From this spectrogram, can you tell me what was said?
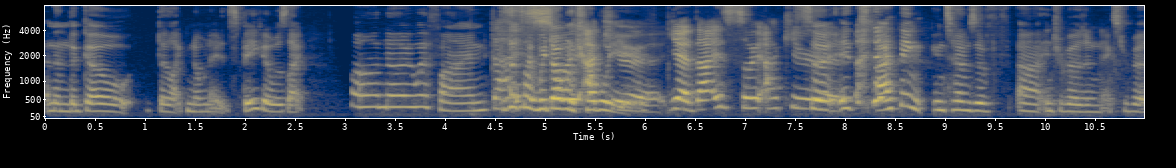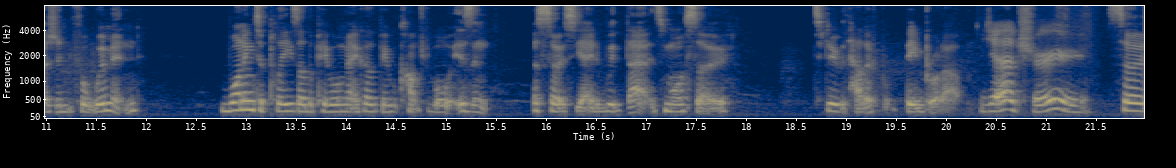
and then the girl, the like nominated speaker, was like, "Oh no, we're fine," because it's like we don't want to trouble you. Yeah, that is so accurate. So it's I think in terms of uh, introversion and extroversion for women, wanting to please other people, make other people comfortable, isn't associated with that. It's more so to do with how they've been brought up. yeah, true. So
